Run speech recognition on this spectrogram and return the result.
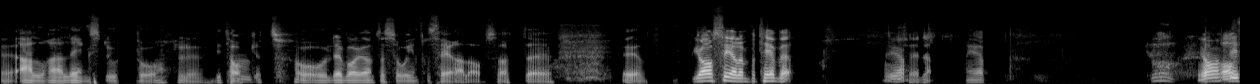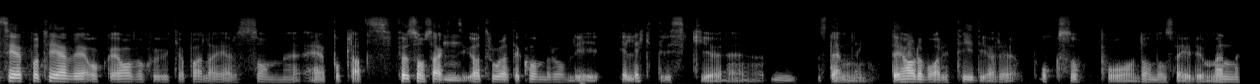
eh, allra längst upp på, vid taket mm. och det var jag inte så intresserad av så att eh, jag ser den på tv. Ja. ja. Ja, vi ser på tv och är avundsjuka på alla er som är på plats. För som sagt, mm. jag tror att det kommer att bli elektrisk mm. stämning. Det har det varit tidigare också på London Stadium, men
